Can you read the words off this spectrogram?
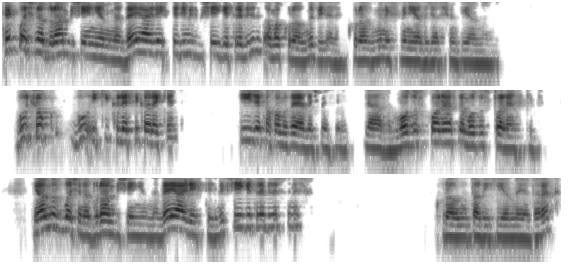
Tek başına duran bir şeyin yanına veya ile istediğimiz bir şeyi getirebiliriz ama kuralını bilerek. Kuralının ismini yazacağız çünkü yanına. Bu çok, bu iki klasik hareket iyice kafamıza yerleşmesi lazım. Modus ponens ve modus tollens gibi. Yalnız başına duran bir şeyin yanına veya ile istediğiniz şeyi getirebilirsiniz. Kuralını tabii ki yanına yazarak.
